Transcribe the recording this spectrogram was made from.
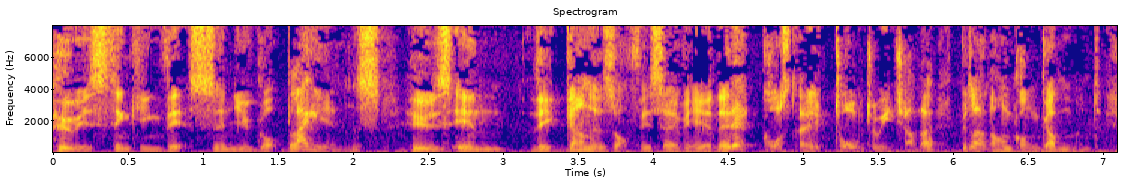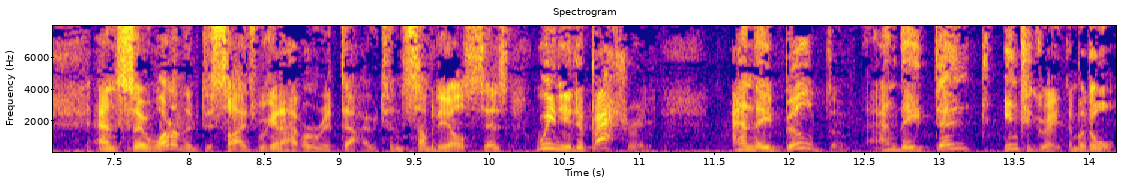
who is thinking this, and you've got Blaggins, who's in the gunner's office over here. They don't, of course, they don't talk to each other, a bit like the Hong Kong government. And so one of them decides we're going to have a redoubt, and somebody else says we need a battery, and they build them, and they don't integrate them at all.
